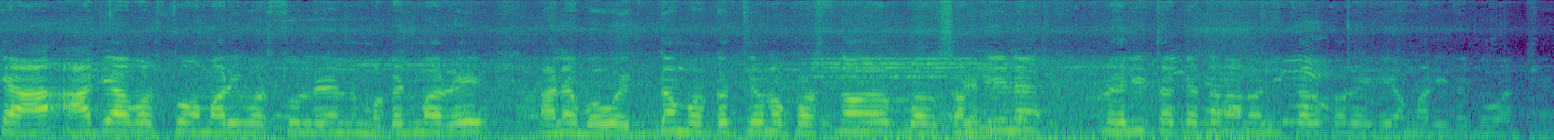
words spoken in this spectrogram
કે આજે આ વસ્તુ અમારી વસ્તુ લઈને મગજમાં રહે અને બહુ એકદમ અગત્યનો પ્રશ્ન સમજીને વહેલી તકે તમે આનો નિકાલ કરો એવી અમારી રજૂઆત છે.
